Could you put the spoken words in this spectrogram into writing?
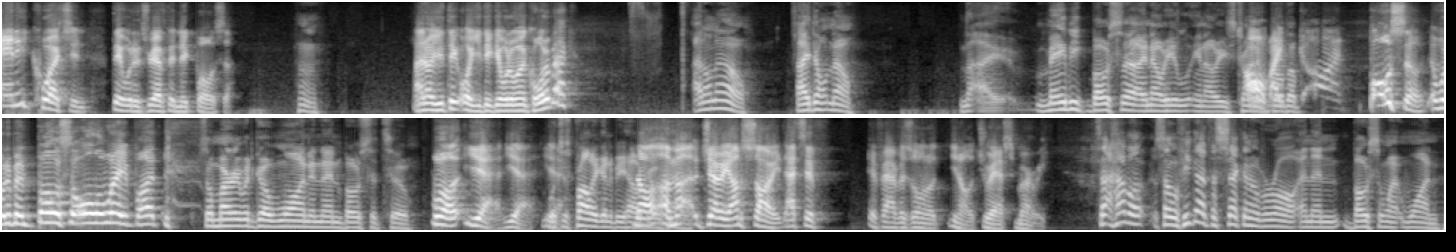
any question they would have drafted Nick Bosa. Hmm. I know you think. Oh, you think they would have went quarterback? I don't know. I don't know. I, maybe Bosa. I know he. You know he's trying oh to build up. God, Bosa. It would have been Bosa all the way, but. So Murray would go one and then Bosa two. Well, yeah, yeah, yeah. Which is probably going to be how. No, I'm not, Jerry. I'm sorry. That's if if Arizona, you know, drafts Murray. So how about so if he got the second overall and then Bosa went one,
